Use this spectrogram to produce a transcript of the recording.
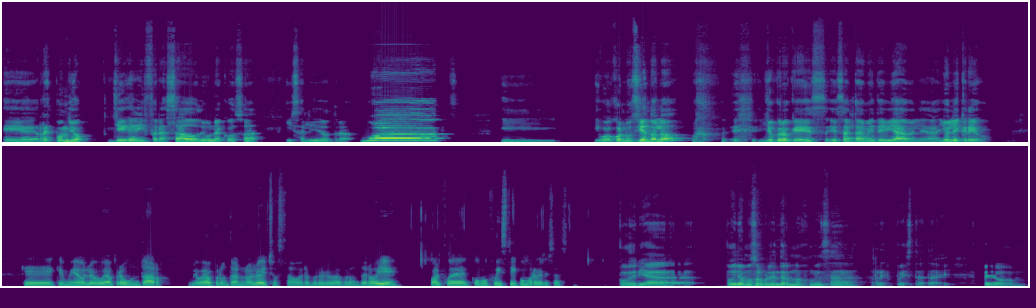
respondió, llegué disfrazado de una cosa y salí de otra. ¿What? Y, y bueno, conociéndolo, yo creo que es, es altamente viable, ¿ah? yo le creo. Qué, qué miedo, le voy a preguntar, le voy a preguntar, no lo he hecho hasta ahora, pero le voy a preguntar, oye, ¿cuál fue, cómo fuiste y cómo regresaste? Podría, podríamos sorprendernos con esa respuesta, Tai. Pero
